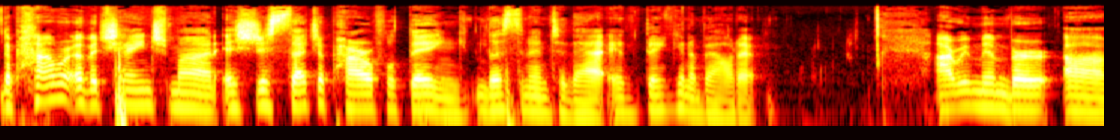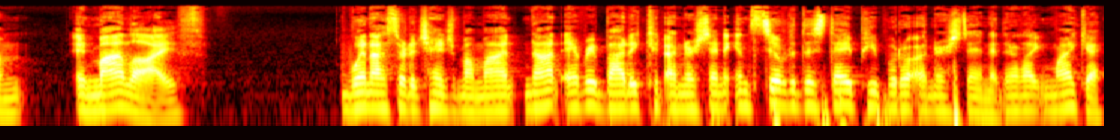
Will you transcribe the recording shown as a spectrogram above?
the power of a changed mind is just such a powerful thing. Listening to that and thinking about it, I remember um, in my life when I started changing my mind, not everybody could understand it. And still to this day, people don't understand it. They're like, Micah,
